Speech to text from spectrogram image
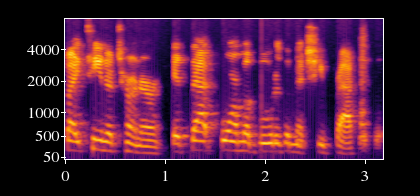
by Tina Turner, it's that form of Buddhism that she practices.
